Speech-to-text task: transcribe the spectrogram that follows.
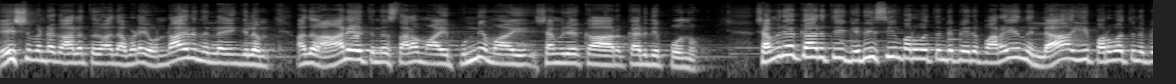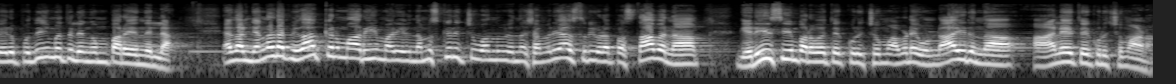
യേശുവിന്റെ കാലത്ത് അത് അവിടെ ഉണ്ടായിരുന്നില്ല എങ്കിലും അത് ആലയത്തിന്റെ സ്ഥലമായി പുണ്യമായി ശമരിയക്കാർ കരുതിപ്പോന്നു ശമരക്കാരത്തി ഗരീസിയും പർവതത്തിന്റെ പേര് പറയുന്നില്ല ഈ പർവതത്തിന്റെ പേര് പുതിയമത്തിലെങ്ങും പറയുന്നില്ല. എന്നാൽ ഞങ്ങളുടെ പിതാക്കന്മാർ ഈ മലയിൽ നമസ്കരിച്ചു വന്നു എന്ന ശമരിയാസ്ത്രീയുടെ പ്രസ്താവന ഗരീസിയും പർവതത്തെക്കുറിച്ചും അവിടെ ഉണ്ടായിരുന്ന ആലയത്തെക്കുറിച്ചുമാണ്.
